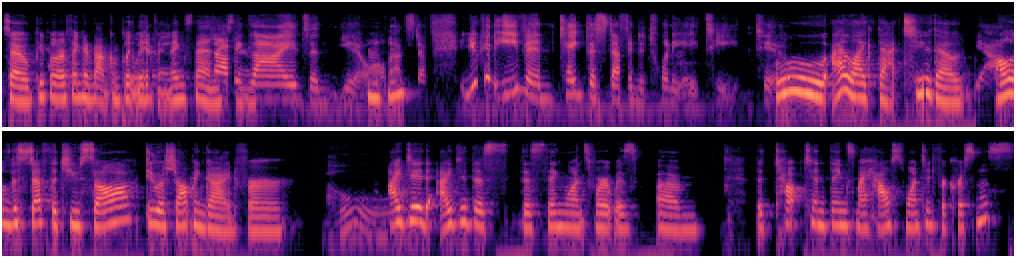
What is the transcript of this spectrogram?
So people are thinking about completely different things then. shopping so- guides and you know all Mm-hmm. that stuff. You can even take this stuff into 2018 too. Ooh, I like that too, though. Yeah. All of the stuff that you saw, do a shopping guide for. Oh. I did. I did this this thing once where it was um, the top ten things my house wanted for Christmas.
